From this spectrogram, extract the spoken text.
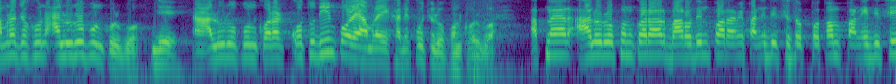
আমরা যখন আলু রোপণ করব আলু রোপণ করার কতদিন পরে আমরা এখানে কচু রোপণ করব? আপনার আলু রোপণ করার বারো দিন পর আমি পানি দিছি তো প্রথম পানি দিছি।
